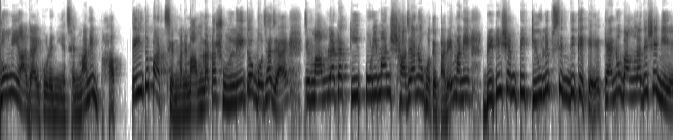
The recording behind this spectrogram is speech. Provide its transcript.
জমি আদায় করে নিয়েছেন। মানে ভাবতেই তো পারছেন মানে মামলাটা শুনলেই তো বোঝা যায় যে মামলাটা কি পরিমাণ সাজানো হতে পারে। মানে ব্রিটিশ এমপি টিউলিপ সিদ্দিকিকে কেন বাংলাদেশে গিয়ে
